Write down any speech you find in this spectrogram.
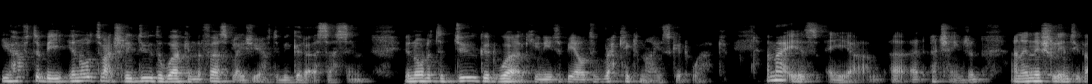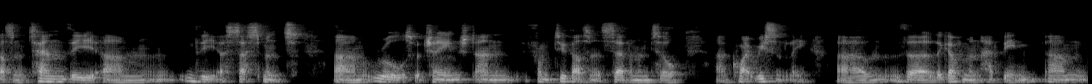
you have to be, in order to actually do the work in the first place, you have to be good at assessing. In order to do good work, you need to be able to recognize good work. And that is a, um, a, a, change. And, and initially in 2010, the, um, the assessment um, rules were changed, and from 2007 until uh, quite recently, um, the the government had been um,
